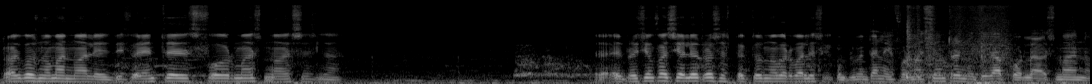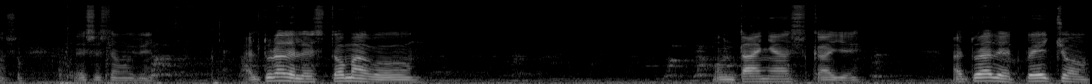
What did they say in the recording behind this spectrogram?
Rasgos no manuales, diferentes formas, no, esa es la... expresión facial y otros aspectos no verbales que complementan la información transmitida por las manos. Eso está muy bien. Altura del estómago. Montañas, calle. Altura del pecho.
